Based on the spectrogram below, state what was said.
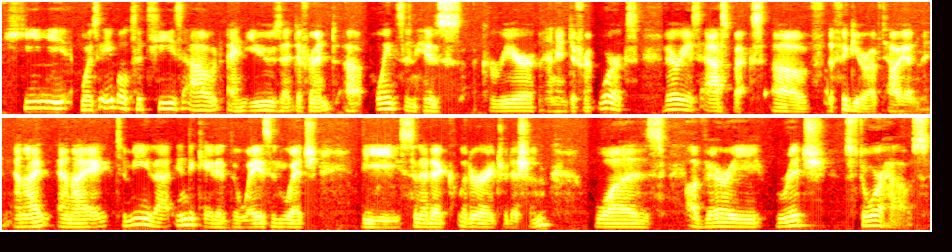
He was able to tease out and use at different uh, points in his career and in different works various aspects of the figure of Tao Yuanming. And I and I to me that indicated the ways in which the Sinitic literary tradition was a very rich storehouse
